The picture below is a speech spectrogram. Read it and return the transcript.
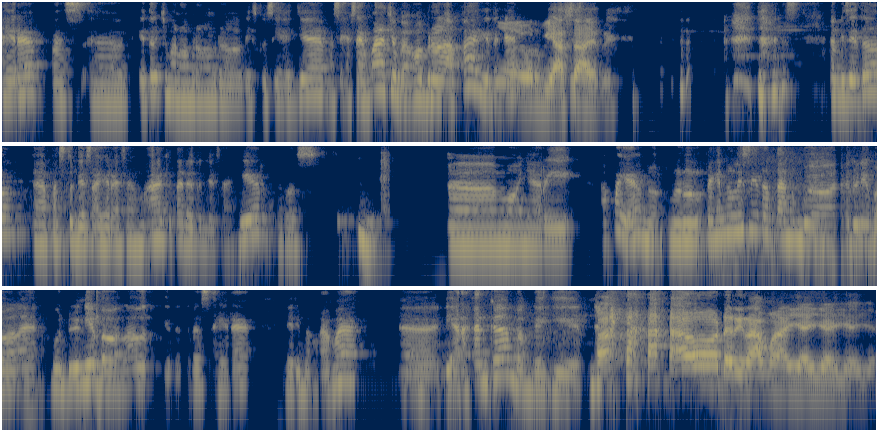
akhirnya pas uh, itu cuma ngobrol-ngobrol diskusi aja, masih SMA coba ngobrol apa gitu ya, kan. luar biasa itu. terus habis itu uh, pas tugas akhir SMA kita ada tugas akhir terus uh, mau nyari apa ya menul pengen nulis nih tentang dunia bawah dunia bawah laut gitu terus akhirnya dari Bang Rama uh, diarahkan ke Bang Begin. oh, dari Rama. Iya, iya, iya, iya.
